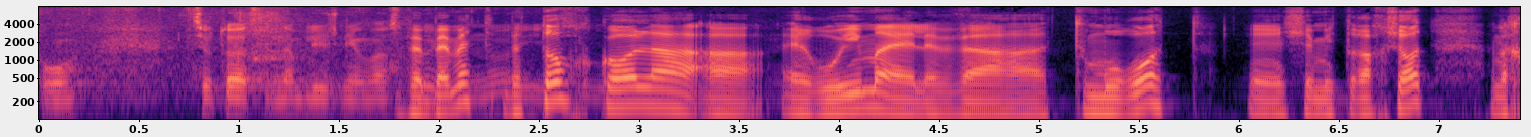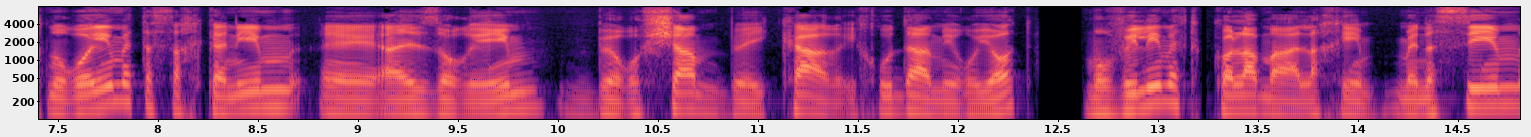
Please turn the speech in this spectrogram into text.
по ובאמת, בתוך כל האירועים האלה והתמורות אה, שמתרחשות, אנחנו רואים את השחקנים אה, האזוריים, בראשם בעיקר איחוד האמירויות, מובילים את כל המהלכים, מנסים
